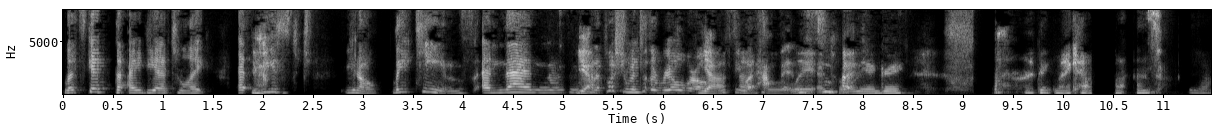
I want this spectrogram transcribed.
let's get the idea to like at Yeah. least you know late teens and then Yeah. kind of push them into the real world yeah, and see what happens. I totally agree. I think my cat is yeah.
